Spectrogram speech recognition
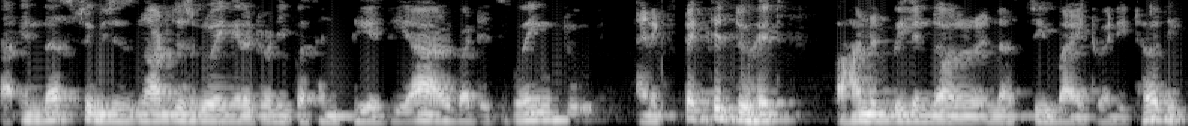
an industry which is not just growing at a 20% CAGR, but it's going to and expected to hit a $100 billion industry by 2030.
